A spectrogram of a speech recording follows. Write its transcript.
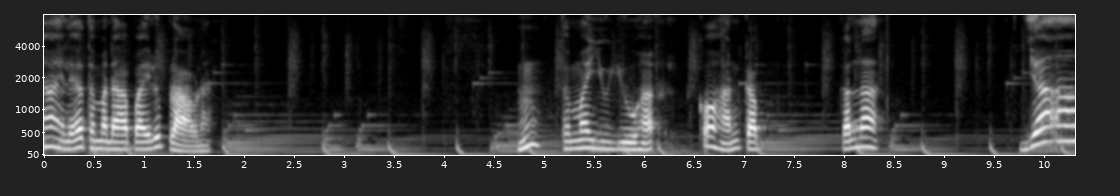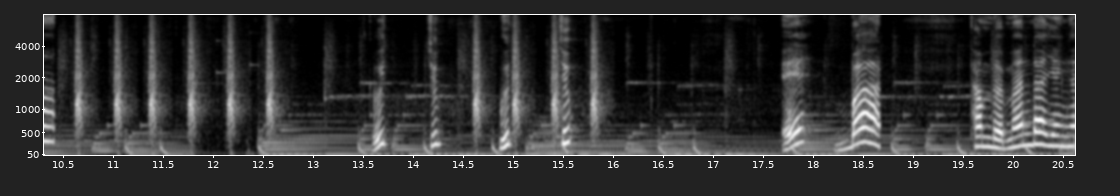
ง่ายแล้วธรรมดาไปหรือเปล่านะหืมทำไมอยู่ๆฮะก็หันกลับกันล่ะยาอึดจึ๊บอึดจึ๊บเอ๊ะ บ้าทำแบบนั้นได้ยังไง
